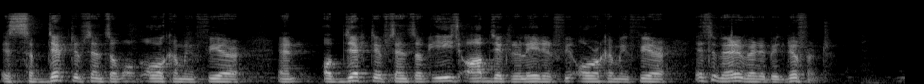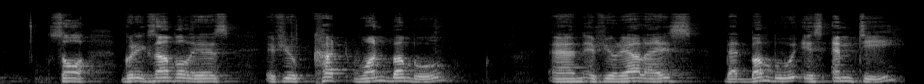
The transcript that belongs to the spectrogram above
It's subjective sense of overcoming fear and objective sense of each object related fear, overcoming fear. It's a very very big difference. So good example is if you cut one bamboo and if you realize that bamboo is empty,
